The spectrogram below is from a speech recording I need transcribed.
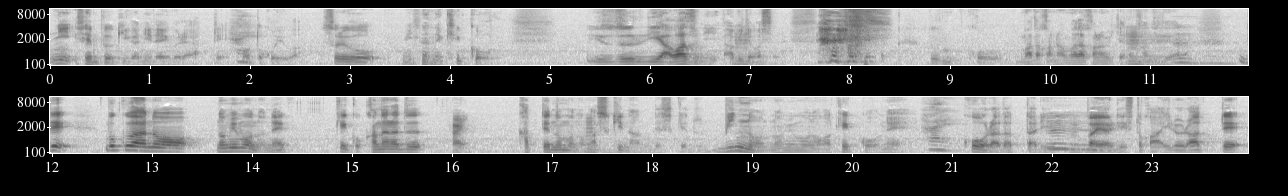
に扇風機が2台ぐらいあって、はい。男湯は。それをみんなね結構譲り合わずに浴びてましたね、うん。こうまだかなまだかなみたいな感じで、うん。で僕はあの飲み物ね結構必ずはい買って飲むのが好きなんですけど、瓶の飲み物が結構ねはい。コーラだったり、うんバイアリスとかいろいろあって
